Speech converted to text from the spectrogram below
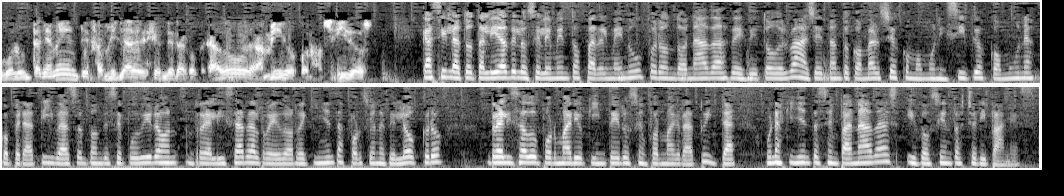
voluntariamente, familiares, gente de la cooperadora, amigos, conocidos. Casi la totalidad de los elementos para el menú fueron donadas desde todo el valle, tanto comercios como municipios, comunas, cooperativas, donde se pudieron realizar alrededor de 500 porciones de locro, realizado por Mario Quinteros en forma gratuita, unas 500 empanadas y 200 choripanes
